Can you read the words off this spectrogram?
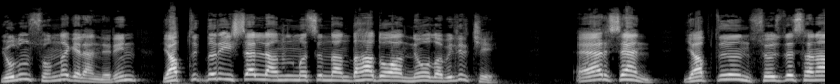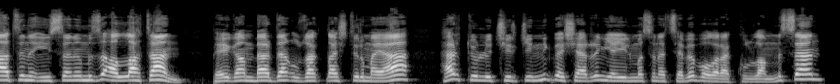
yolun sonuna gelenlerin yaptıkları işlerle anılmasından daha doğal ne olabilir ki? Eğer sen yaptığın sözde sanatını insanımızı Allah'tan, peygamberden uzaklaştırmaya, her türlü çirkinlik ve şerrin yayılmasına sebep olarak kullanmışsan,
